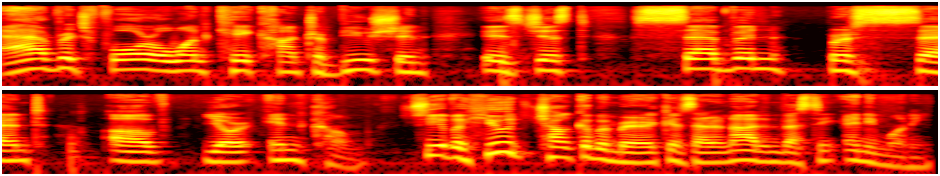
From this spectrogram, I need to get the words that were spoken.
average 401k contribution is just 7% of your income. So you have a huge chunk of Americans that are not investing any money.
